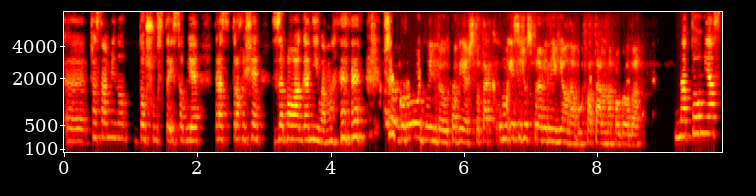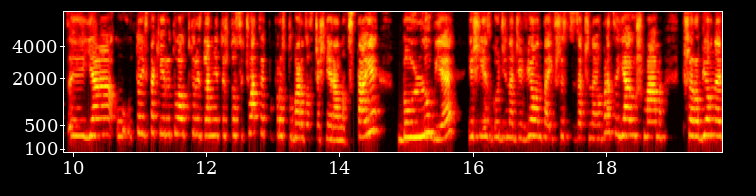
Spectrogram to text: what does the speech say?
e, czasami no do 6 sobie, teraz trochę się zabałaganiłam. Grudzień był, to wiesz, to tak um, jesteś usprawiedliwiona, bo fatalna pogoda. Natomiast y, ja, to jest taki rytuał, który jest dla mnie też dosyć łatwy, po prostu bardzo wcześnie rano wstaję, bo lubię, jeśli jest godzina dziewiąta i wszyscy zaczynają pracę, ja już mam przerobione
